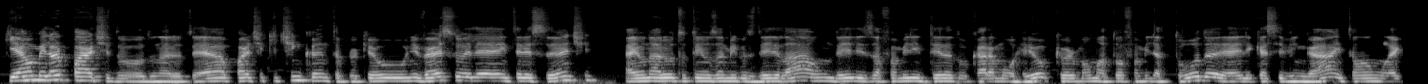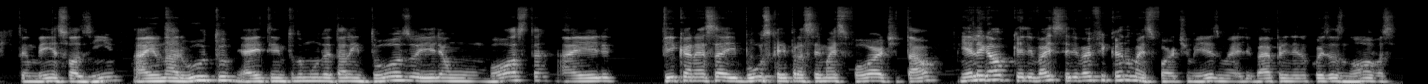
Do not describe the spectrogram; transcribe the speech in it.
que é a melhor parte do, do Naruto, é a parte que te encanta, porque o universo ele é interessante, Aí o Naruto tem os amigos dele lá, um deles, a família inteira do cara morreu, porque o irmão matou a família toda, aí ele quer se vingar, então é um moleque que também é sozinho. Aí o Naruto, aí tem todo mundo é talentoso e ele é um bosta, aí ele fica nessa aí, busca aí para ser mais forte e tal. E é legal, porque ele vai, ele vai ficando mais forte mesmo, ele vai aprendendo coisas novas.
